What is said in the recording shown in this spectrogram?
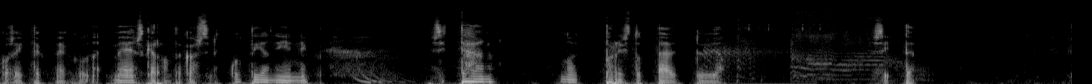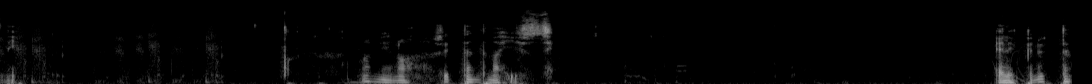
kun sitten kun me ensi kerran takaisin sinne kotia, niin, niin sittenhän noit paristot täyttyy ja sitten No niin, no sitten tämä hissi. Elikkä nytte.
